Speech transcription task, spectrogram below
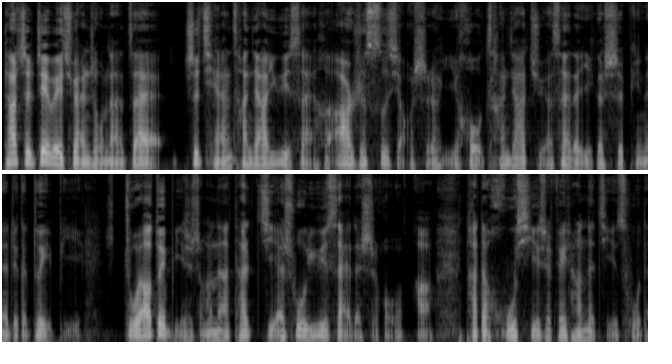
他是这位选手呢，在之前参加预赛和二十四小时以后参加决赛的一个视频的这个对比，主要对比是什么呢？他结束预赛的时候啊，他的呼吸是非常的急促的。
